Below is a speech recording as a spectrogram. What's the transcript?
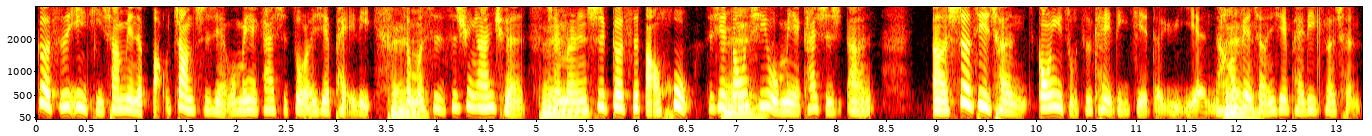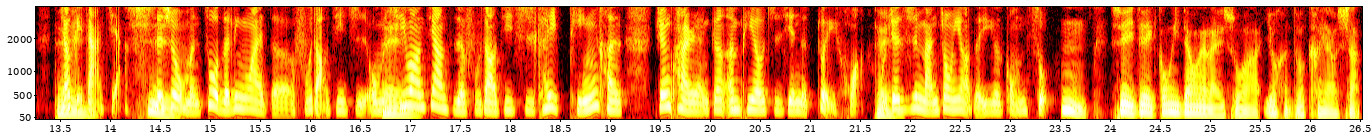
各自议题上面的保障之间，我们也开始做了一些培力。对。什么是资讯安全？什么是各自保护？这些东西我们也开始嗯。呃呃，设计成公益组织可以理解的语言，然后变成一些培力课程教给大家。是，这是我们做的另外的辅导机制。我们希望这样子的辅导机制可以平衡捐款人跟 NPO 之间的对话。对，我觉得这是蛮重要的一个工作。嗯，所以对公益单位来说啊，有很多课要上。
